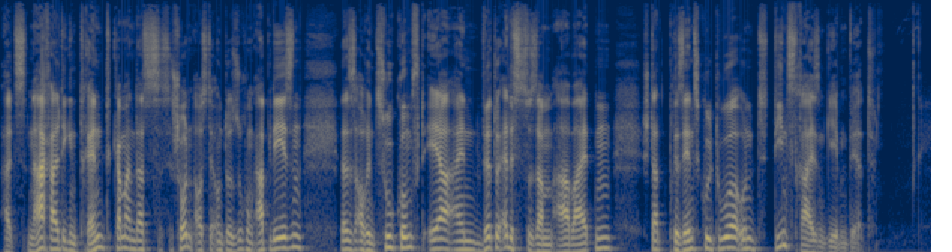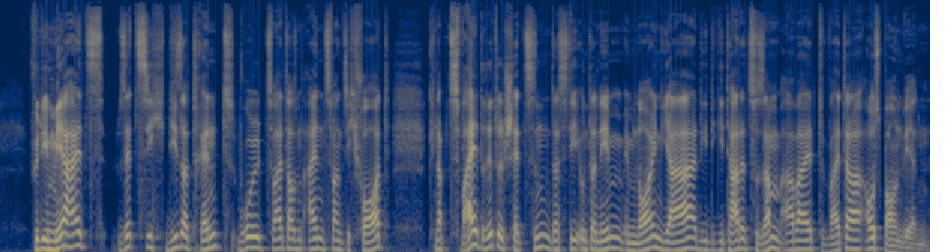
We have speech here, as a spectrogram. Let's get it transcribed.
als nachhaltigen Trend kann man das schon aus der Untersuchung ablesen, dass es auch in Zukunft eher ein virtuelles Zusammenarbeiten statt Präsenzkultur und Dienstreisen geben wird. Für die Mehrheit setzt sich dieser Trend wohl 2021 fort. knapp zwei Drittel schätzen, dass die Unternehmen im neuen Jahr die digitale Zusammenarbeit weiter ausbauen werden.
